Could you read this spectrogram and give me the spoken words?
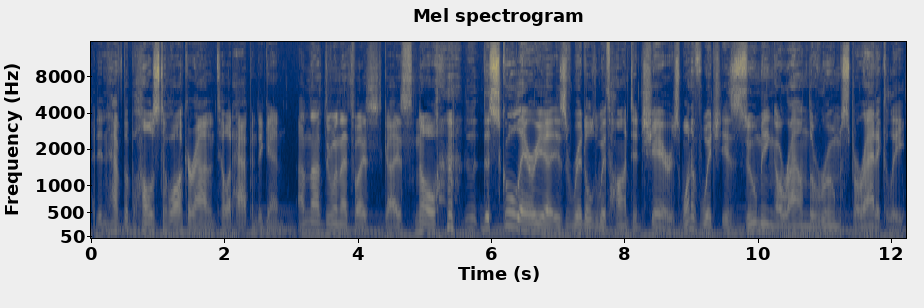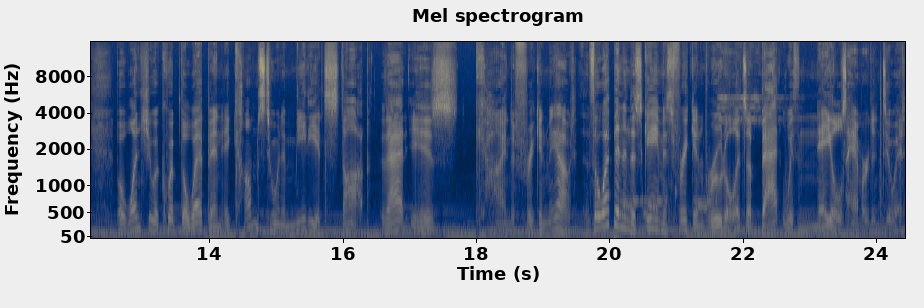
I didn't have the balls to walk around until it happened again. I'm not doing that twice, guys. No. the school area is riddled with haunted chairs, one of which is zooming around the room sporadically. But once you equip the weapon, it comes to an immediate stop. That is kind of freaking me out. The weapon in this game is freaking brutal. It's a bat with nails hammered into it.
